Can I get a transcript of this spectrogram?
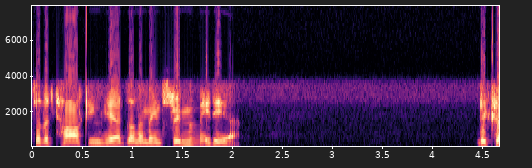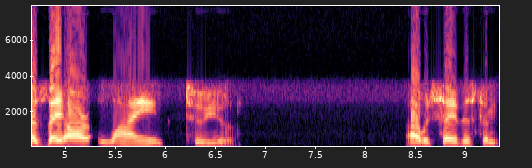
to the talking heads on the mainstream media because they are lying to you. I would say this to,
